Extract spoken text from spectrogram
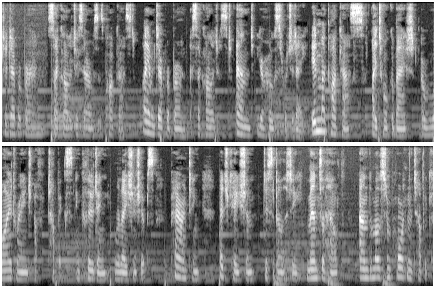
to Deborah Byrne Psychology Services podcast. I am Deborah Byrne, a psychologist, and your host for today. In my podcasts, I talk about a wide range of topics, including relationships, parenting, education, disability, mental health, and the most important topic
